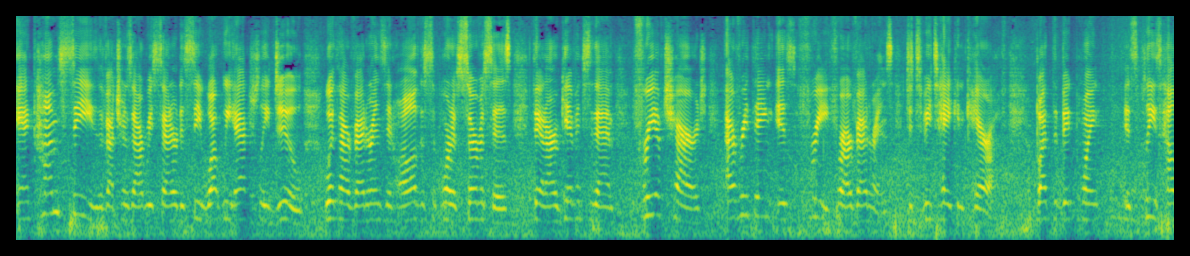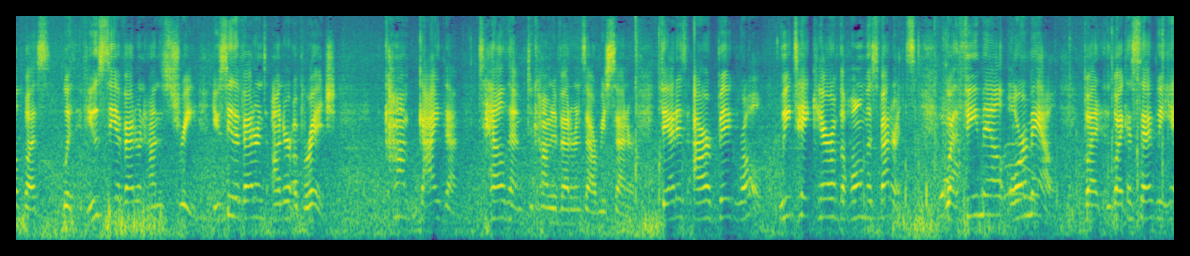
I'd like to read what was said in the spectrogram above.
and come see the Veterans Outreach Center to see what we actually do with our veterans and all of the supportive services that are given to them free of charge. Everything is free for our veterans to, to be taken care of. But the big point is please help us with if you see a veteran on the street, you see the veterans under a bridge, come guide them tell them to come to veterans outreach center. That is our big role. We take care of the homeless veterans whether female or male. But like i said we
